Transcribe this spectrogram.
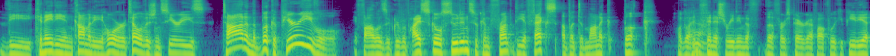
the Canadian comedy horror television series Todd and the Book of Pure Evil. It follows a group of high school students who confront the effects of a demonic book. I'll go ahead and finish reading the, the first paragraph off Wikipedia.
